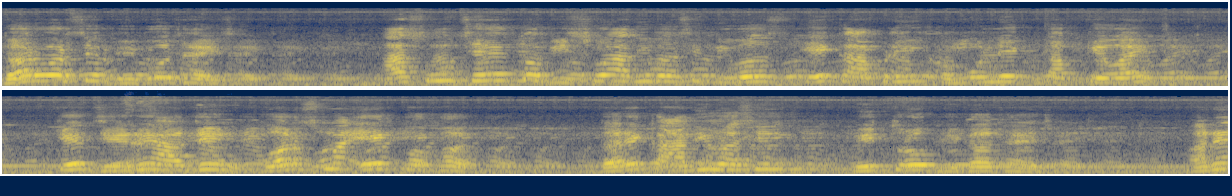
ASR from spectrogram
દર વર્ષે ભેગો થાય છે. આ શું છે? તો વિશ્વ આદિવાસી દિવસ એક આપણી અમૂલ્ય તક કહેવાય કે જેને આધીન વર્ષમાં એક વખત દરેક આદિવાસી મિત્રો ભેગા થાય છે. અને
